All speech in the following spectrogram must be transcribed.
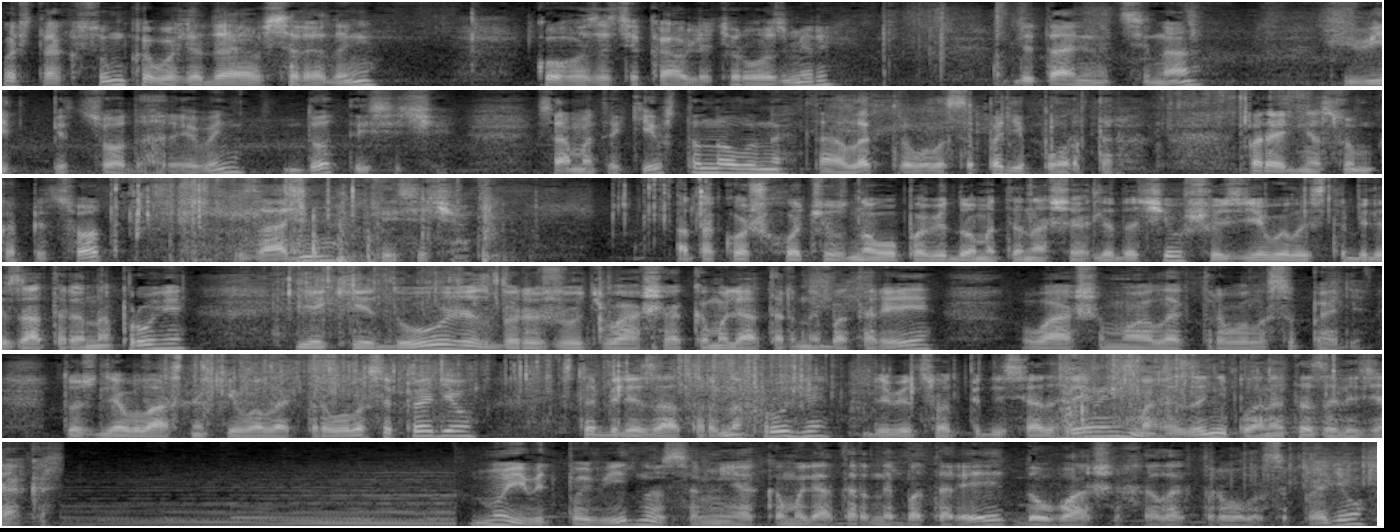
Ось так сумка виглядає всередині. Кого зацікавлять розміри, детальна ціна від 500 гривень до 1000. Саме такі встановлені на електровелосипеді Портер. Передня сумка 500, задня 1000. А також хочу знову повідомити наших глядачів, що з'явились стабілізатори напруги, які дуже збережуть ваші акумуляторні батареї у вашому електровелосипеді. Тож для власників електровелосипедів стабілізатор напруги 950 гривень в магазині Планета Залізяка. Ну і відповідно самі акумуляторні батареї до ваших електровелосипедів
